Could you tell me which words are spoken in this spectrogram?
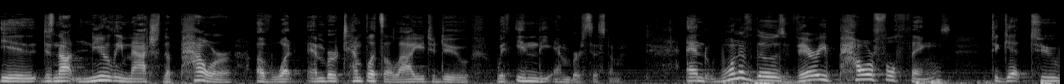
is, does not nearly match the power of what Ember templates allow you to do within the Ember system. And one of those very powerful things to get to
